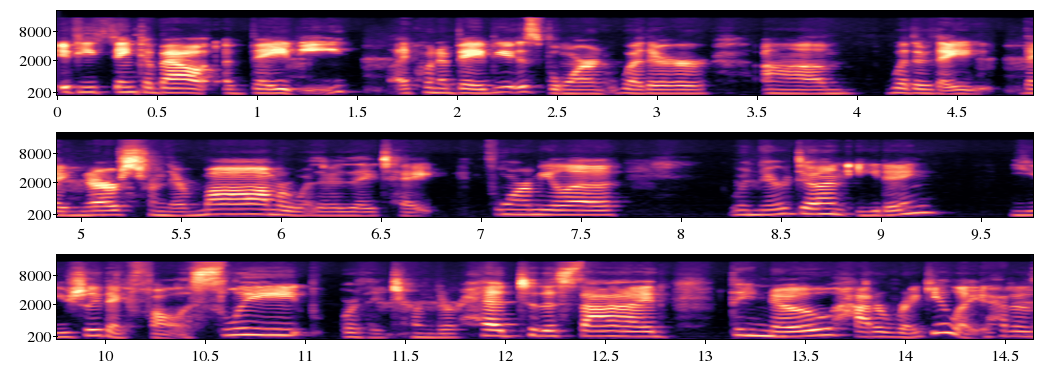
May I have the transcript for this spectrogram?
if you think about a baby like when a baby is born whether um, whether they they nurse from their mom or whether they take formula when they're done eating usually they fall asleep or they turn their head to the side they know how to regulate how to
